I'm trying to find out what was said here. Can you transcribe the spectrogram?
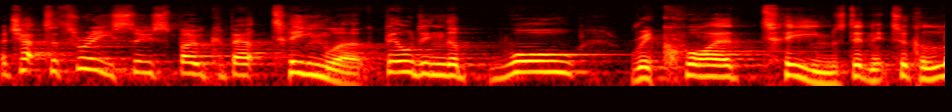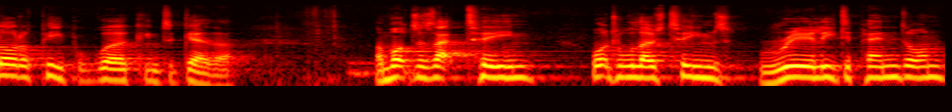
In chapter 3, Sue spoke about teamwork. Building the wall required teams, didn't it? It took a lot of people working together. And what does that team, what do all those teams really depend on?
